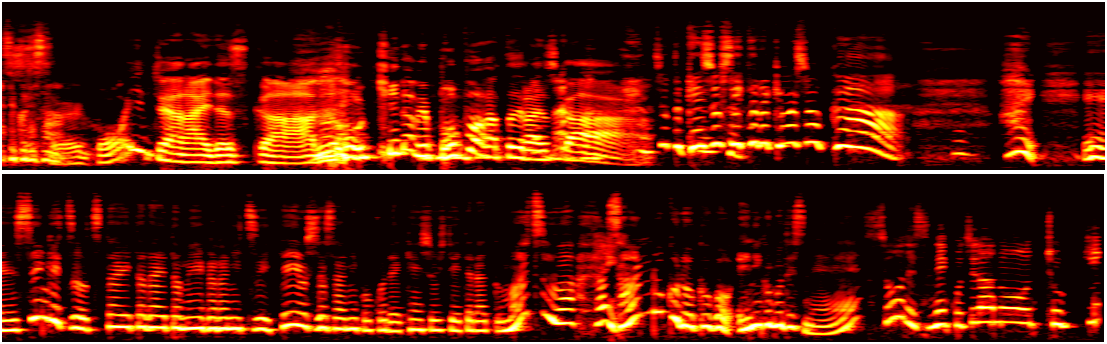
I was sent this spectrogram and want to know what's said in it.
朝倉さん。すごいじゃないですか。あの、大きな目ポンポン上がったじゃないですか。ちょっと検証していただきましょうか。はい。えー、先月お伝えいただいた銘柄について、吉田さんにここで検証していただく。まずは、3665エニグモですね。そうですね。こちらの直近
